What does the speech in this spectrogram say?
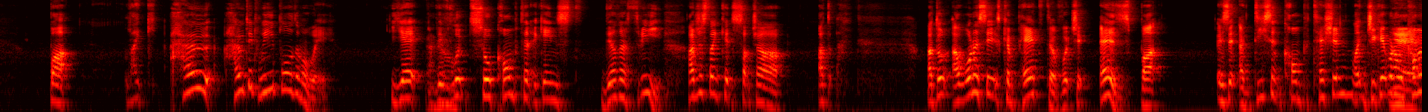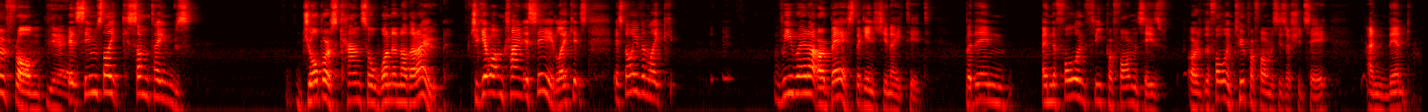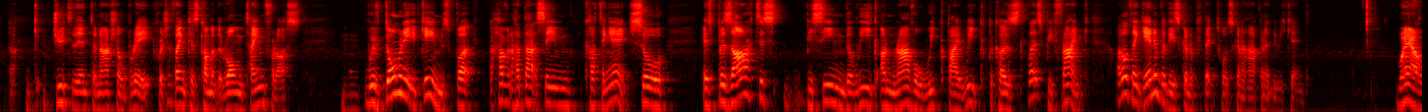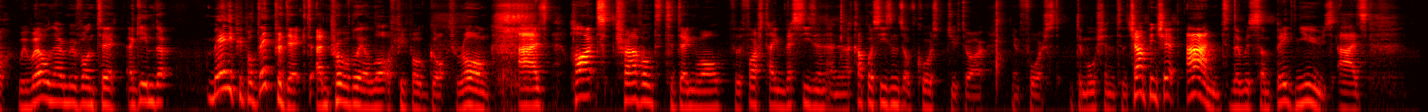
But like how how did we blow them away? Yet they've looked so competent against the other three. I just think it's such a I d- I don't I want to say it's competitive, which it is, but is it a decent competition? Like do you get where Yeah. I'm coming from? Yeah. It seems like sometimes jobbers cancel one another out. Do you get what I'm trying to say? Like it's it's not even like we were at our best against United, but then in the following three performances, or the following two performances, I should say, and then uh, due to the international break, which I think has come at the wrong time for us, we've dominated games, but haven't had that same cutting edge. So it's bizarre to be seeing the league unravel week by week because let's be frank, I don't think anybody's going to predict what's going to happen at the weekend. well, we will now move on to a game that many people did predict and probably a lot of people got wrong. As Hearts travelled to Dingwall for the first time this season and in a couple of seasons, of course, due to our enforced demotion to the Championship. And there was some big news as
